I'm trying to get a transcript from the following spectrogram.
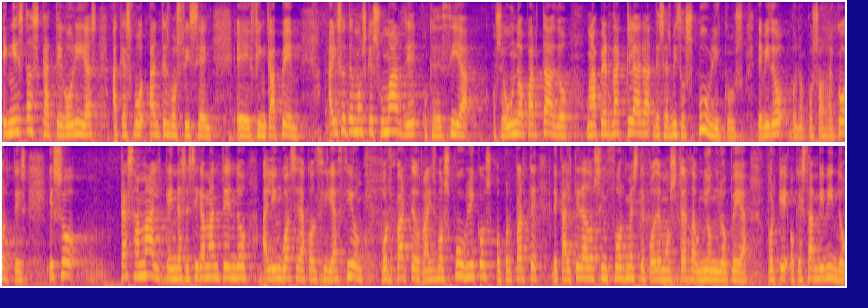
en estas categorías a que antes vos fixen eh, fincapé. A iso temos que sumarlle o que decía o segundo apartado, unha perda clara de servizos públicos debido, bueno, pois aos recortes. Eso Casa mal que aínda se siga mantendo a linguaxe da conciliación por parte de organismos públicos ou por parte de calquera dos informes que podemos ter da Unión Europea, porque o que están vivindo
